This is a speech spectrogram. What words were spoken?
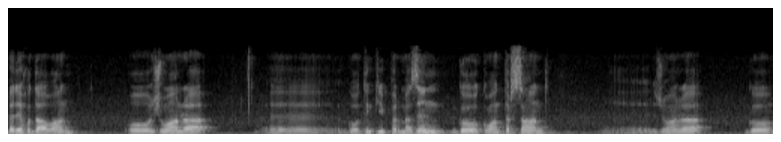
berê xwe dawan û ji wan re gotinkî pir mezin got ku wan tirsand ji wan re got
